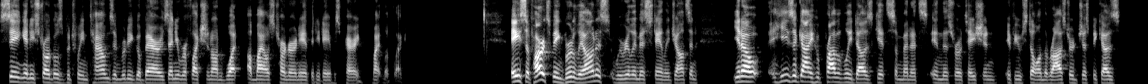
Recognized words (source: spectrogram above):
seeing any struggles between Towns and Rudy Gobert is any reflection on what a Myles Turner and Anthony Davis pairing might look like. Ace of Hearts, being brutally honest, we really miss Stanley Johnson. You know, he's a guy who probably does get some minutes in this rotation if he was still on the roster, just because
